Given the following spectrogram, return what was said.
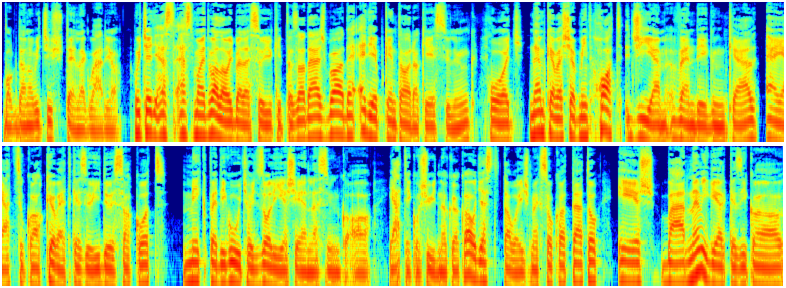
Bogdanovics is tényleg várja. Úgyhogy ezt, ezt majd valahogy beleszőjük itt az adásba, de egyébként arra készülünk, hogy nem kevesebb, mint hat GM vendégünkkel eljátszuk a következő időszakot, mégpedig úgy, hogy Zoli és én leszünk a játékos ügynökök, ahogy ezt tavaly is megszokhattátok, és bár nem ígérkezik az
